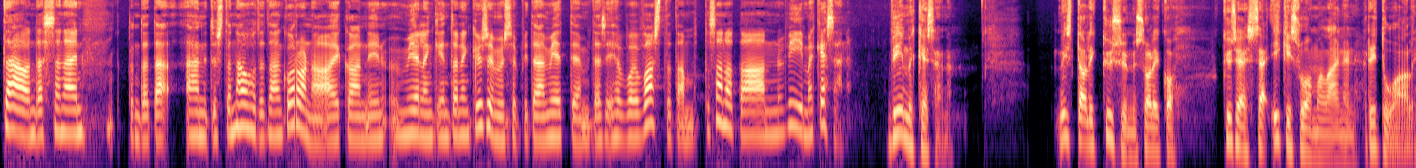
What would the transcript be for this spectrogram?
Tämä on tässä näin, kun tätä äänitystä nauhoitetaan korona-aikaan, niin mielenkiintoinen kysymys ja pitää miettiä, mitä siihen voi vastata, mutta sanotaan viime kesänä. Viime kesänä. Mistä oli kysymys? Oliko kyseessä ikisuomalainen rituaali?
